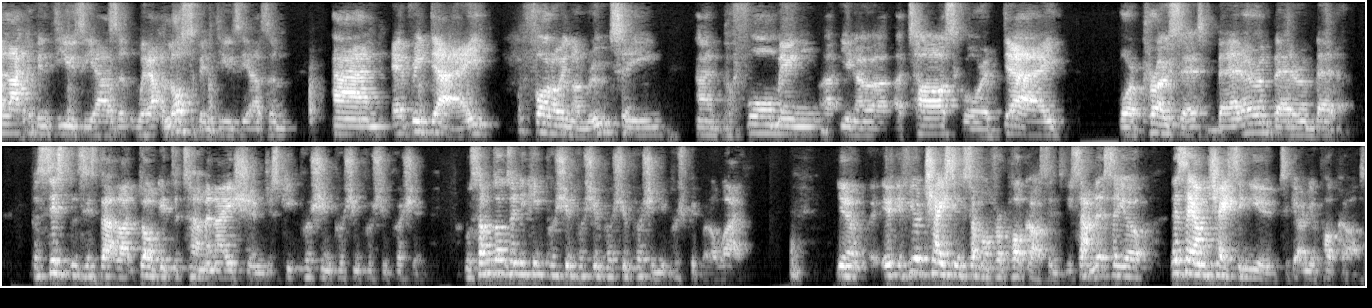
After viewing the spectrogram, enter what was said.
a lack of enthusiasm, without a loss of enthusiasm, and every day following a routine and performing, uh, you know, a, a task or a day or a process better and better and better. Persistence is that like dogged determination, just keep pushing, pushing, pushing, pushing. Well, sometimes when you keep pushing, pushing, pushing, pushing, you push people away. You know, if, if you're chasing someone for a podcast interview, Sam, let's say you're let's say I'm chasing you to get on your podcast.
